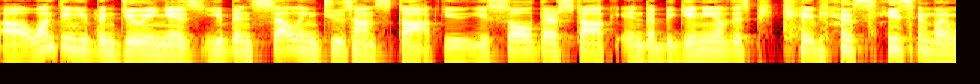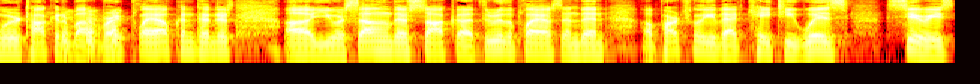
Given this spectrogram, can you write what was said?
uh, one thing you've been doing is you've been selling Doosan stock. You you sold their stock in the beginning of this KBO season when we were talking about right playoff contenders. Uh, you were selling their stock uh, through the playoffs, and then uh, particularly that KT Wiz series.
